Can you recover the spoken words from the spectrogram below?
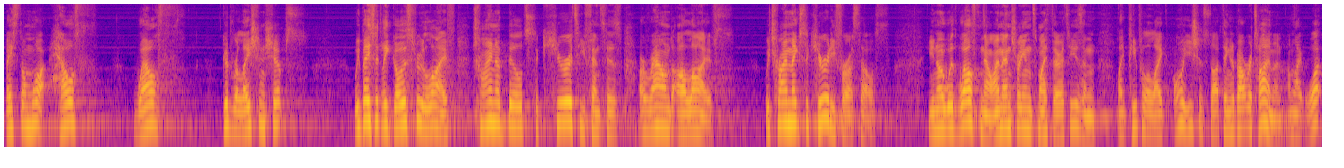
based on what? Health, wealth, good relationships. We basically go through life trying to build security fences around our lives. We try and make security for ourselves. You know, with wealth now, I'm entering into my 30s, and like people are like, oh, you should start thinking about retirement. I'm like, what?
